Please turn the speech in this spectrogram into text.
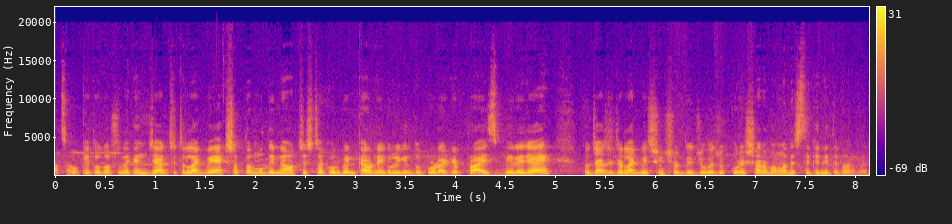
আচ্ছা ওকে তো দর্শক দেখেন, যার যেটা লাগবে, এক সপ্তাহের মধ্যে নেওয়ার চেষ্টা করবেন, কারণ এগুলো কিন্তু প্রোডাক্টের প্রাইস বেড়ে যায়। তো যার যেটা লাগবে স্ক্রিনশট দিয়ে যোগাযোগ করে সারা বাংলাদেশ থেকে নিতে পারবেন।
